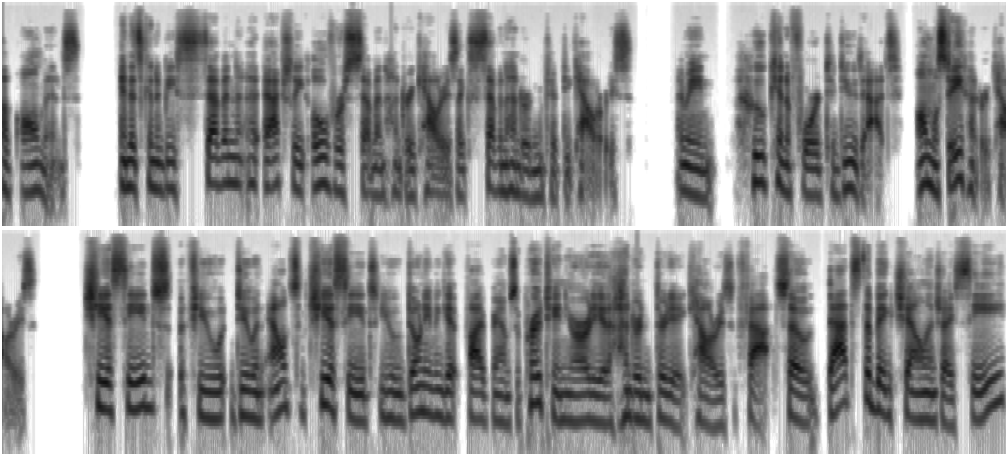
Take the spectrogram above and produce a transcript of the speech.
of almonds. And it's going to be seven, uh, actually over 700 calories, like 750 calories. I mean, who can afford to do that? Almost 800 calories. Chia seeds, if you do an ounce of chia seeds, you don't even get five grams of protein. You're already at 138 calories of fat. So that's the big challenge I see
